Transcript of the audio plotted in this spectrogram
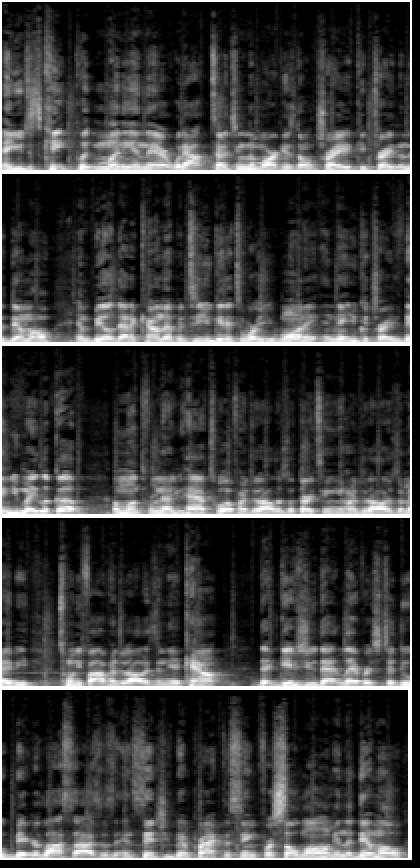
and you just keep putting money in there without touching the markets. Don't trade, keep trading in the demo and build that account up until you get it to where you want it, and then you could trade. Then you may look up a month from now, you have $1,200 or $1,300 or maybe $2,500 in the account that gives you that leverage to do bigger lot sizes. And since you've been practicing for so long in the demo,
